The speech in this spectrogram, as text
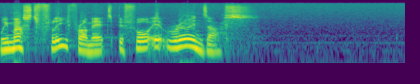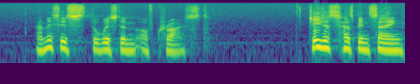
We must flee from it before it ruins us. And this is the wisdom of Christ. Jesus has been saying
